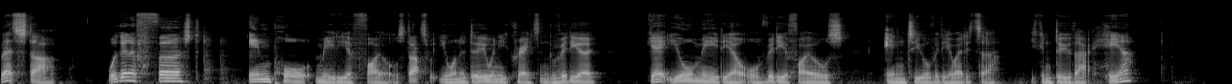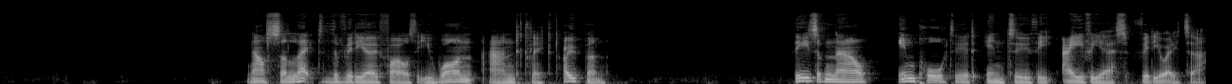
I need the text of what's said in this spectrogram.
Let's start. We're going to first import media files. That's what you want to do when you're creating a video. Get your media or video files into your video editor. You can do that here. Now select the video files that you want and click open. These have now imported into the AVS video editor.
